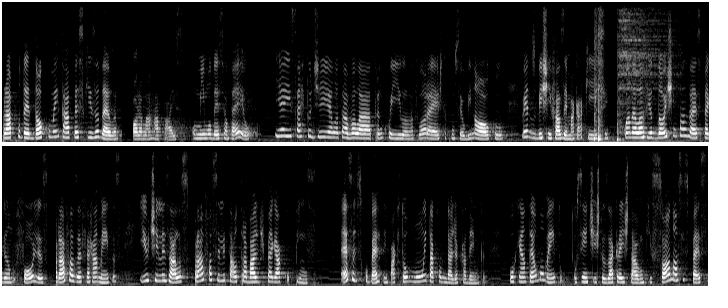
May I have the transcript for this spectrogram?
para poder documentar a pesquisa dela. Ora, mas rapaz, um mimo desse até eu. E aí, certo dia, ela estava lá tranquila na floresta com seu binóculo, vendo os bichinhos fazer macaquice, quando ela viu dois chimpanzés pegando folhas para fazer ferramentas e utilizá-las para facilitar o trabalho de pegar cupins. Essa descoberta impactou muito a comunidade acadêmica, porque até o momento os cientistas acreditavam que só a nossa espécie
